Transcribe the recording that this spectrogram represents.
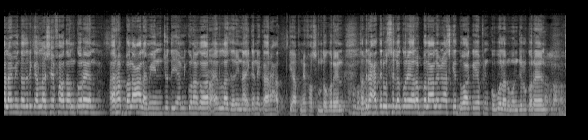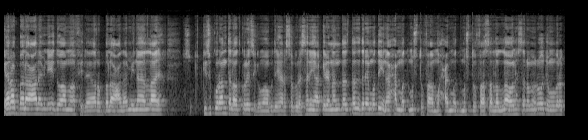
আলমিন তাদেরকে আল্লাহ শেফা দান করেন। আর রাব্বাল আলমিন যদি আমি গুনাহগার আল্লাহ জানি না এখানে কার হাতকে আপনি পছন্দ করেন। তাদের হাতের উসিলা করে রব্বাল আলমিন, আজকে দোয়াকে আপনি কবুল আর মঞ্জুর করেন। রব্বাল আলমিন, এই দোয়া মাহফিলে রব্বাল আলমিন, আল্লাহ কিছু কোরআন তেলাওয়াত করেছে গো মাহবুদ ইহার সবর সানি আকির আন্দাজ তাজদের মদিন আহমদ মুস্তফা মুহাম্মদ মুস্তফা সাল্লাল্লাহু আলাইহি সাল্লাম রোজ মুবারক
